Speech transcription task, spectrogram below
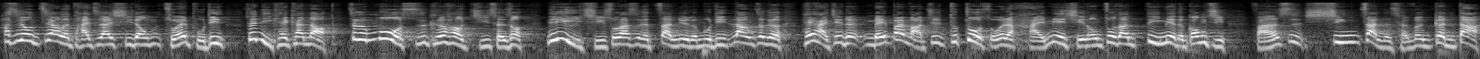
他是用这样的台词来形容所谓普丁。所以你可以看到这个莫斯科号集成的时候，你与其说它是个战略的目的，让这个黑海舰队没办法去做所谓的海面协同作战、地面的攻击，反而是心战的成分更大，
